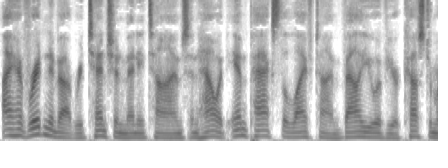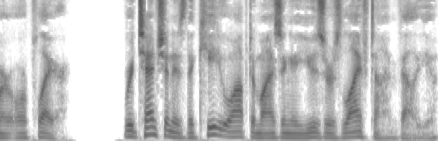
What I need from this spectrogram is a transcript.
I have written about retention many times and how it impacts the lifetime value of your customer or player. Retention is the key to optimizing a user's lifetime value,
